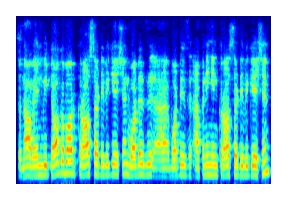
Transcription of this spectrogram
So now when we talk about cross certification, what is uh, what is happening in cross certification?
